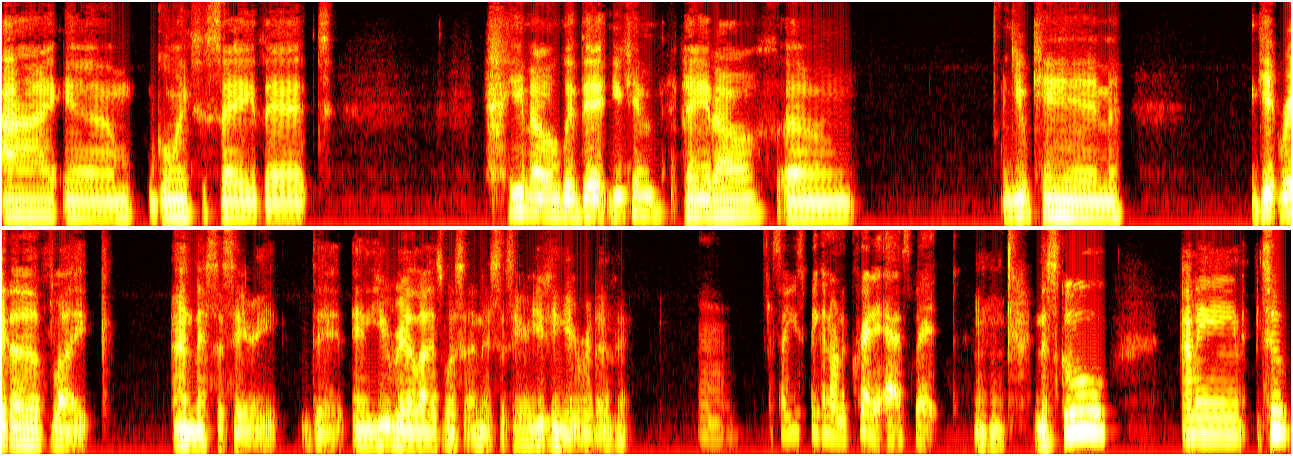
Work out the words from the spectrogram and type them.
I am going to say that, you know, with that, you can pay it off. Um, you can get rid of like unnecessary debt and you realize what's unnecessary you can get rid of it mm. so you speaking on the credit aspect mm-hmm. the school I mean, to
